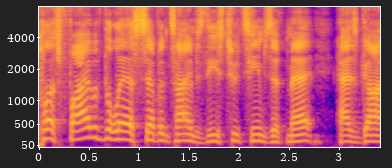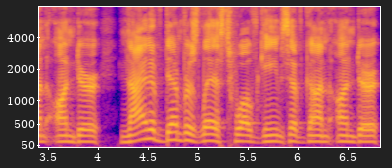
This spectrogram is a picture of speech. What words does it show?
Plus, five of the last seven times these two teams have met has gone under. Nine of Denver's last 12 games have gone under.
